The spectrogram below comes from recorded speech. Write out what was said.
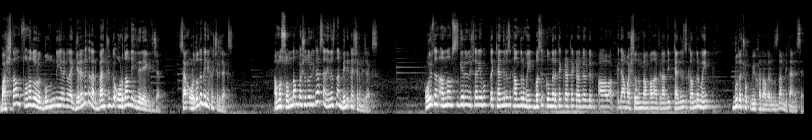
Baştan sona doğru bulunduğun yere kadar gelene kadar ben çünkü oradan da ileriye gideceğim. Sen orada da beni kaçıracaksın. Ama sondan başa doğru gidersen en azından beni kaçırmayacaksın. O yüzden anlamsız geri dönüşler yapıp da kendinizi kandırmayın. Basit konulara tekrar tekrar dönüp dönüp aa bak bir daha başladım ben falan filan deyip kendinizi kandırmayın. Bu da çok büyük hatalarınızdan bir tanesi.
